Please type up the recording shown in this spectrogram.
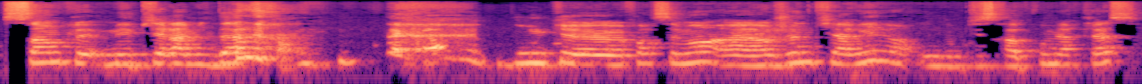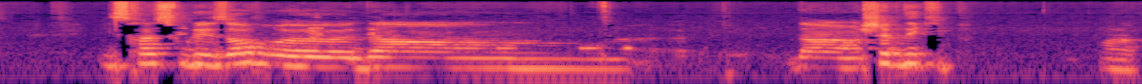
simple mais pyramidal. donc forcément, un jeune qui arrive, donc il sera première classe, il sera sous les ordres d'un d'un chef d'équipe. Voilà.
